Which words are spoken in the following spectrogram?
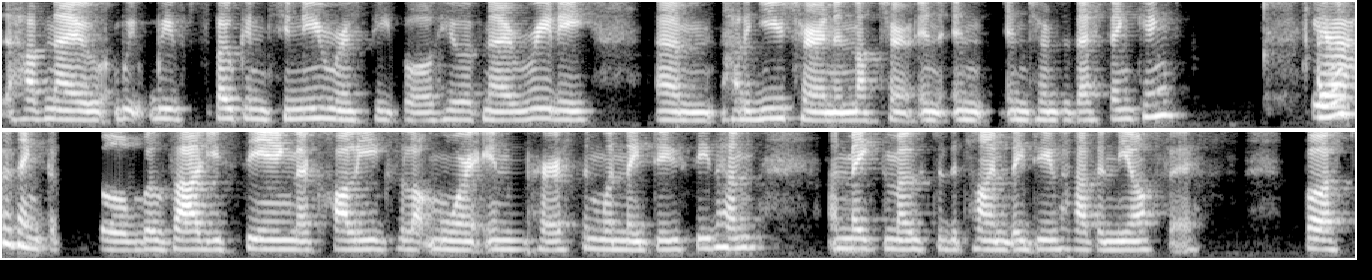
have now we, we've spoken to numerous people who have now really um, had a U-turn in that turn in, in in terms of their thinking. Yeah. I also think that people will value seeing their colleagues a lot more in person when they do see them and make the most of the time they do have in the office. But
